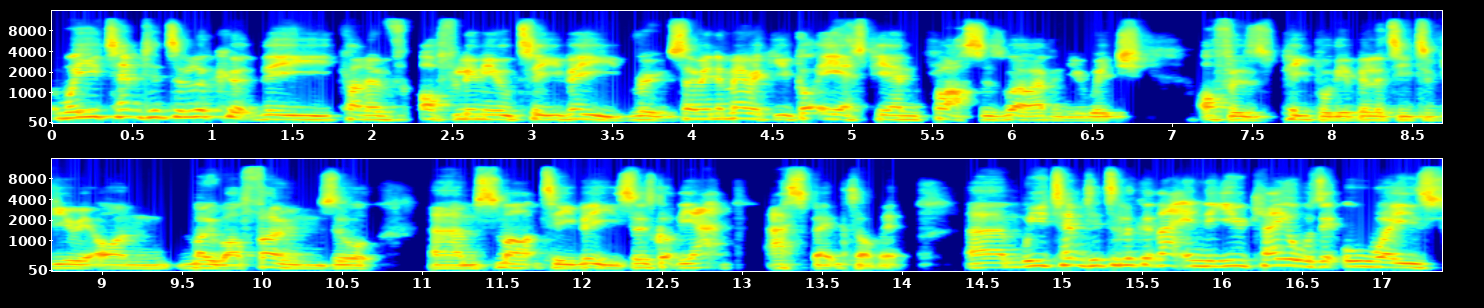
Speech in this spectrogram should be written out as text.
Were you tempted to look at the kind of off linear TV route? So in America, you've got ESPN Plus as well, haven't you? Which offers people the ability to view it on mobile phones or um, smart TVs. So it's got the app aspect of it. Um, were you tempted to look at that in the UK, or was it always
